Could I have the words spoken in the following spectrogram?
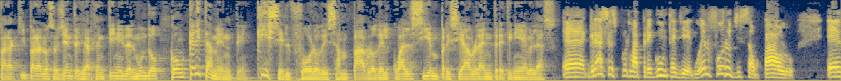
para aquí, para los oyentes de Argentina y del mundo, concretamente, ¿qué es el Foro de San Pablo del cual siempre se habla entre tinieblas? Eh, gracias por la pregunta, Diego. El Foro de São Paulo é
